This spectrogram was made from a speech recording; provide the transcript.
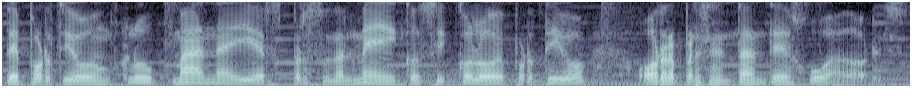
deportivo de un club, managers, personal médico, psicólogo deportivo o representante de jugadores.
